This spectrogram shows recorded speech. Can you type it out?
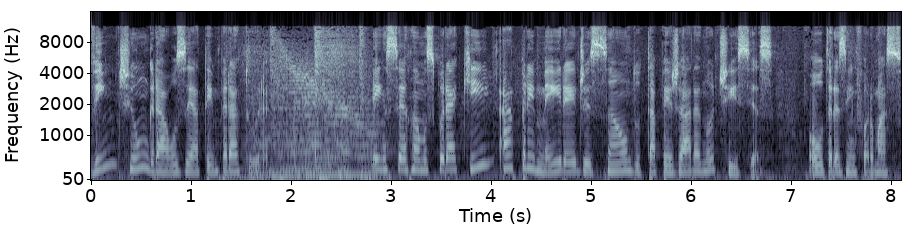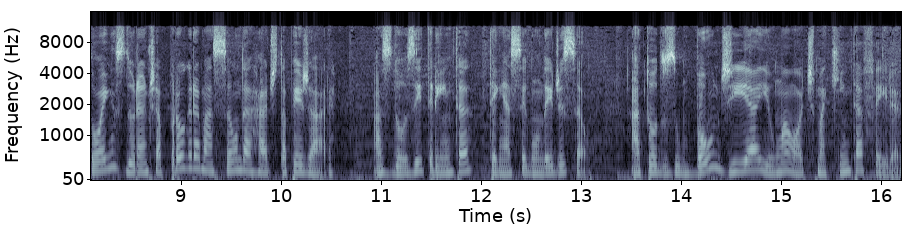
21 graus é a temperatura. Encerramos por aqui a primeira edição do Tapejara Notícias. Outras informações durante a programação da Rádio Tapejara. Às 12h30 tem a segunda edição. A todos um bom dia e uma ótima quinta-feira.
